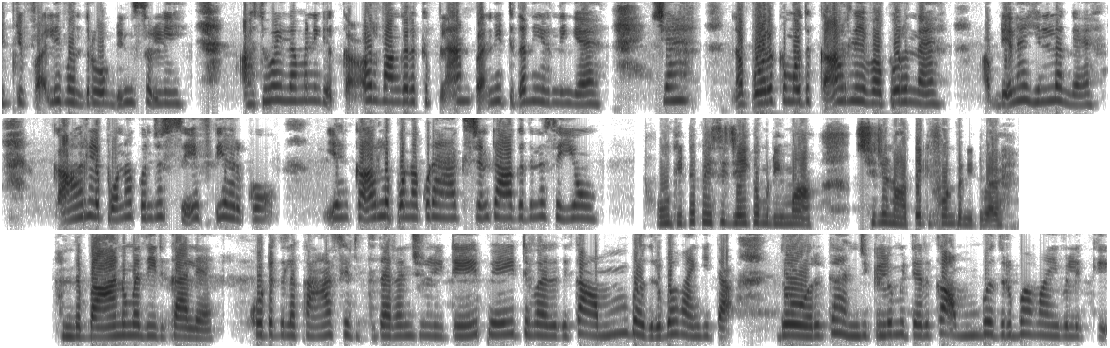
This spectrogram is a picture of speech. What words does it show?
இப்படி பழி வந்துடும் அப்படின்னு சொல்லி. அதுவும் இல்லாம நீங்க கார் வாங்குறதுக்கு பிளான் பண்ணிட்டு தானே இருந்தீங்க. ஏன் நான் பிறக்கும் போது கார்லயே பிறந்தேன். அப்படியெல்லாம் இல்லைங்க. கார்ல போனா கொஞ்சம் சேஃப்டியா இருக்கும். ஏன் கார்ல போனா கூட ஆக்சிடென்ட் ஆகுதுன்னு செய்யும். உன்கிட்ட பேசி ஜெயிக்க முடியுமா? சரி நான் அத்தைக்கு ஃபோன் பண்ணிட்டு வரேன். அந்த பானுமதி இருக்காளே கூட்டத்துல காசு எடுத்து தரேன்னு சொல்லிட்டு போயிட்டு வர்றதுக்கு ஐம்பது ரூபாய் வாங்கிட்டா. தோருக்கு அஞ்சு கிலோமீட்டருக்கு ஐம்பது ரூபாய் இவளுக்கு.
